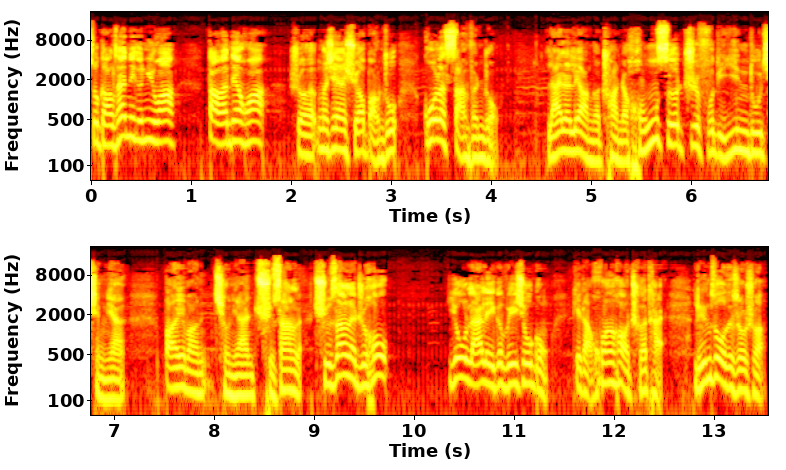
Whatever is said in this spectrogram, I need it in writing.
就刚才那个女娃打完电话说：“我现在需要帮助。”过了三分钟，来了两个穿着红色制服的印度青年，把一帮青年驱散了。驱散了之后，又来了一个维修工，给他换好车胎。临走的时候说：“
